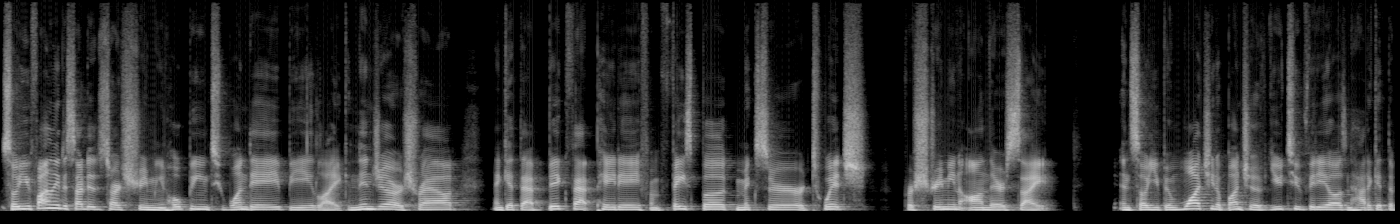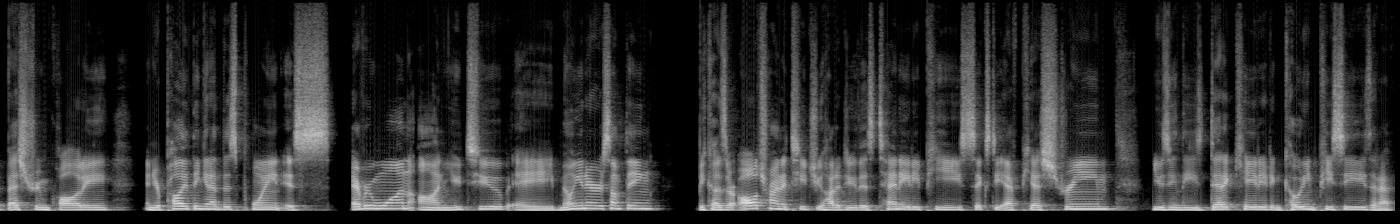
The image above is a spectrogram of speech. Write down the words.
So you finally decided to start streaming, hoping to one day be like Ninja or Shroud and get that big fat payday from Facebook, Mixer, or Twitch for streaming on their site. And so you've been watching a bunch of YouTube videos on how to get the best stream quality. And you're probably thinking at this point, is everyone on YouTube a millionaire or something? Because they're all trying to teach you how to do this 1080p, 60 FPS stream using these dedicated encoding PCs that have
